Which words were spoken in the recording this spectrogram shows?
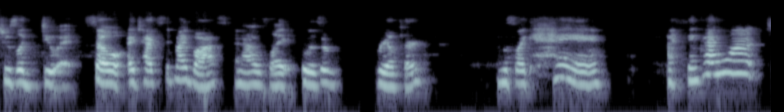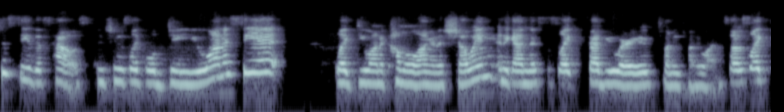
she was like, do it. So I texted my boss and I was like, who is a realtor, I was like, hey, I think I want to see this house. And she was like, well, do you want to see it? Like, do you want to come along on a showing? And again, this is like February of 2021. So I was like,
